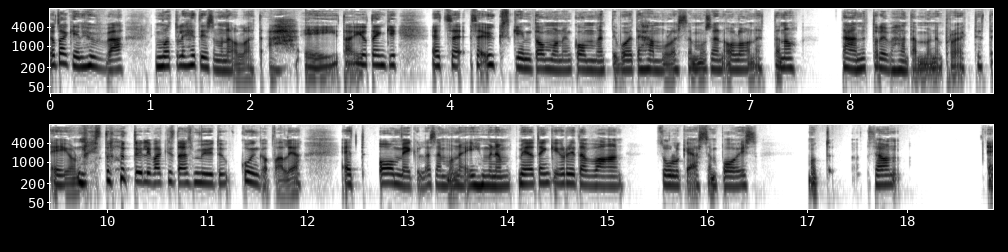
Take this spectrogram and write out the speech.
jotakin hyvää, niin mulle tuli heti semmoinen olo, että äh, ei. Tai jotenkin, että se, se yksikin tommonen kommentti voi tehdä mulle semmoisen olon, että no, tämä nyt oli vähän tämmöinen projekti, että ei onnistunut tyyli, vaikka sitä olisi myyty kuinka paljon. Että oon me kyllä semmoinen ihminen, mutta me jotenkin yritän vaan sulkea sen pois. Mutta se on, e,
